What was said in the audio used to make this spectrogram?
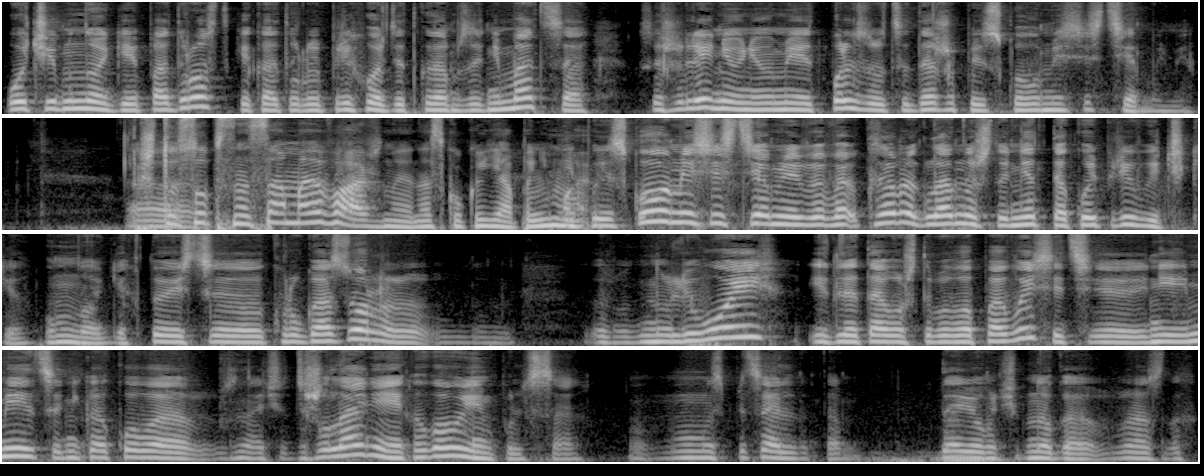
Очень многие подростки, которые приходят к нам заниматься, к сожалению, не умеют пользоваться даже поисковыми системами. Что, а, собственно, самое важное, насколько я понимаю. Не поисковыми системами. Самое главное, что нет такой привычки у многих. То есть э, кругозор э, нулевой, и для того, чтобы его повысить, э, не имеется никакого значит, желания, никакого импульса. Мы специально там даем очень много разных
